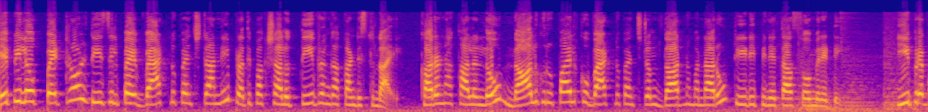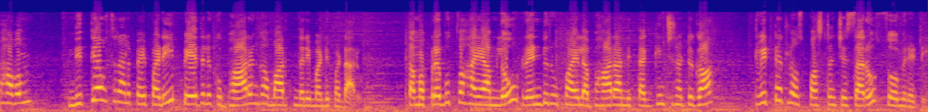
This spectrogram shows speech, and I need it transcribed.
ఏపీలో పెట్రోల్ డీజిల్ పై వ్యాట్ను పెంచడాన్ని ప్రతిపక్షాలు తీవ్రంగా ఖండిస్తున్నాయి. కరోనా కాలంలో నాలుగు రూపాయలకు వ్యాట్ను పెంచడం దారుణమన్నారు టీడీపీ నేత సోమిరెడ్డి. ఈ ప్రభావం నిత్యావసరాలపై పడి పేదలకు భారంగా మారుతుందని మండిపడ్డారు. తమ ప్రభుత్వ హయాంలో రెండు రూపాయల భారాన్ని తగ్గించినట్టుగా ట్విట్టర్లో స్పష్టం చేశారు సోమిరెడ్డి.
